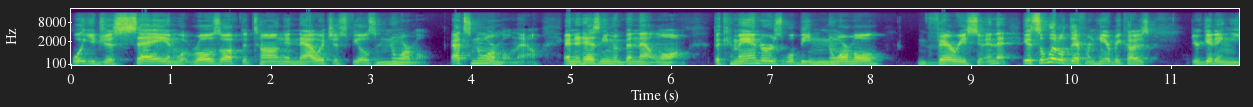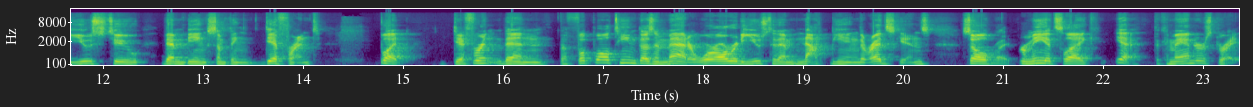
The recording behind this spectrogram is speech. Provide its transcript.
what you just say and what rolls off the tongue, and now it just feels normal. That's normal now, and it hasn't even been that long. The Commanders will be normal very soon, and that, it's a little different here because you're getting used to them being something different, but different than the football team doesn't matter. We're already used to them not being the Redskins. So Right. for me, it's like, yeah, the Commanders, great.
